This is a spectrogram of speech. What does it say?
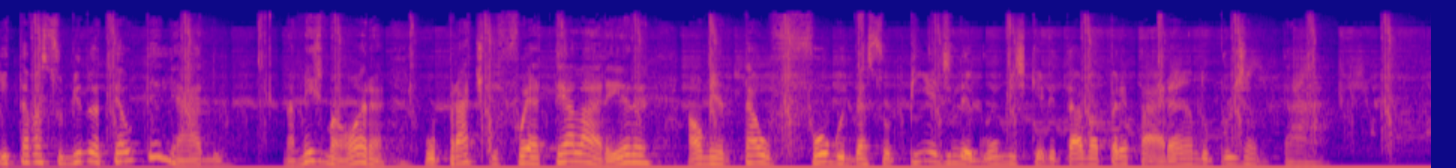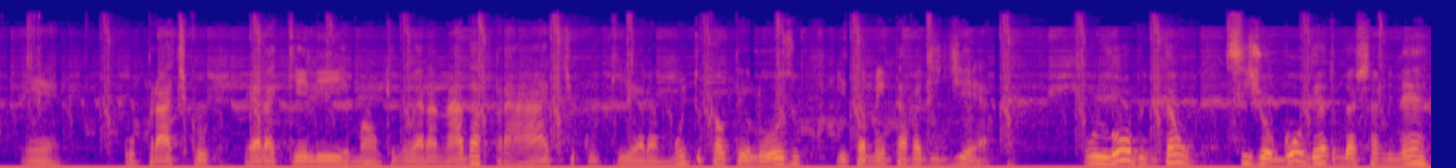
e estava subindo até o telhado. Na mesma hora, o prático foi até a lareira aumentar o fogo da sopinha de legumes que ele estava preparando para o jantar. É, o prático era aquele irmão que não era nada prático, que era muito cauteloso e também estava de dieta. O lobo, então, se jogou dentro da chaminé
